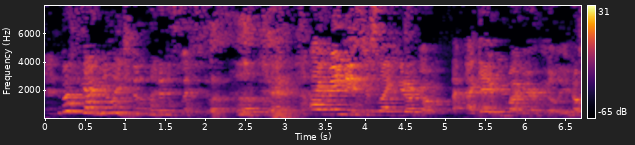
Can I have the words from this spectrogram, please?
this guy really didn't learn his lesson. Irene is just like, you don't know, go, I, I gave you my miracle, you're not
